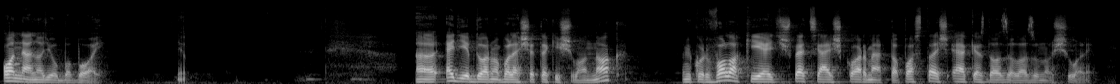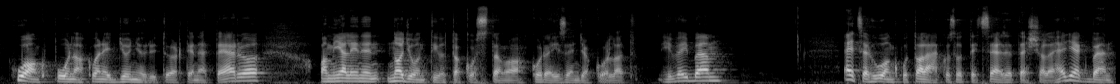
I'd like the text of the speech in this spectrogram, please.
annál nagyobb a baj. Egyéb darma balesetek is vannak, amikor valaki egy speciális karmát tapasztal, és elkezd azzal azonosulni. Huang Pónak van egy gyönyörű történet erről, ami ellen én nagyon tiltakoztam a korai zengyakorlat éveiben. Egyszer Huang Po találkozott egy szerzetessel a hegyekben,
